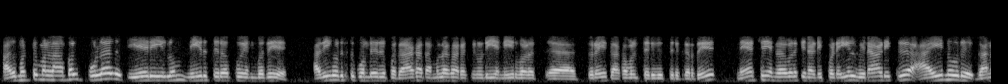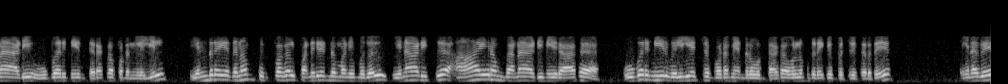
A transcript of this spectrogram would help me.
அது மட்டுமல்லாமல் புழல் ஏரியிலும் நீர் திறப்பு என்பது அதிகரித்துக் கொண்டிருப்பதாக தமிழக அரசினுடைய நீர்வள துறை தகவல் தெரிவித்திருக்கிறது. நேற்றைய நிலவரத்தின் அடிப்படையில் வினாடிக்கு ஐநூறு கன அடி உபரி நீர் திறக்கப்பட்ட நிலையில் இன்றைய தினம் பிற்பகல் பன்னிரண்டு மணி முதல் வினாடிக்கு ஆயிரம் கன அடி நீராக உபரி நீர் வெளியேற்றப்படும் என்ற ஒரு தகவலும் கிடைக்கப்பட்டிருக்கிறது. எனவே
